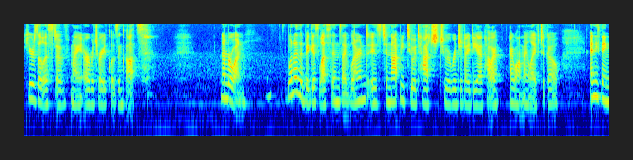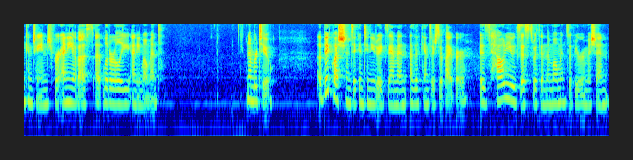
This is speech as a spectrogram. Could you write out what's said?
here's a list of my arbitrary closing thoughts. Number one, one of the biggest lessons I've learned is to not be too attached to a rigid idea of how I, I want my life to go. Anything can change for any of us at literally any moment. Number two, a big question to continue to examine as a cancer survivor is how do you exist within the moments of your remission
